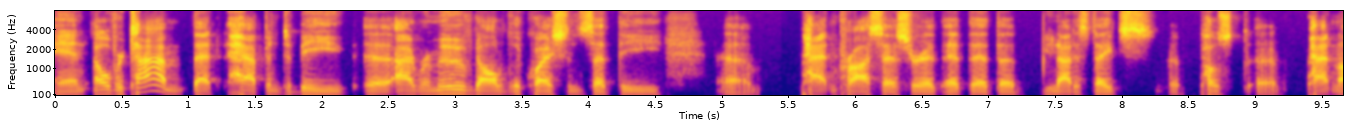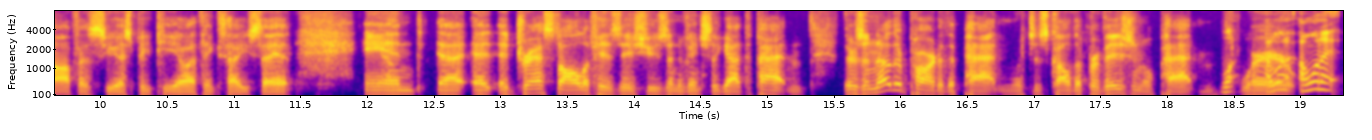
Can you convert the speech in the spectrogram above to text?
Yeah. And over time, that happened to be, uh, I removed all of the questions that the uh, patent processor at, at, at, the United States uh, Post uh, Patent Office, USPTO, I think is how you say it, and uh, addressed all of his issues and eventually got the patent. There's another part of the patent which is called the provisional patent, well, where I want to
